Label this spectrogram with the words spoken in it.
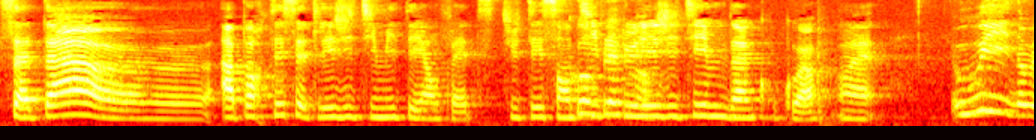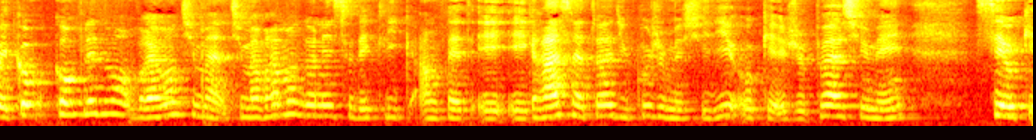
ça t'a apporté cette légitimité en fait. Tu t'es senti plus légitime d'un coup, quoi. Ouais. Oui, non mais complètement. Vraiment, tu m'as, tu m'as vraiment donné ce déclic en fait. Et, et, grâce à toi, du coup, je me suis dit, ok, je peux assumer. C'est ok,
